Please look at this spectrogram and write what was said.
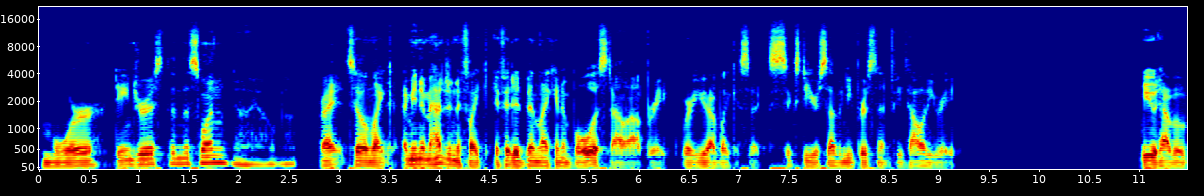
more dangerous than this one. No, I hope not. right? So like i mean imagine if like if it had been like an ebola style outbreak where you have like a six- 60 or 70% fatality rate we would have a,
